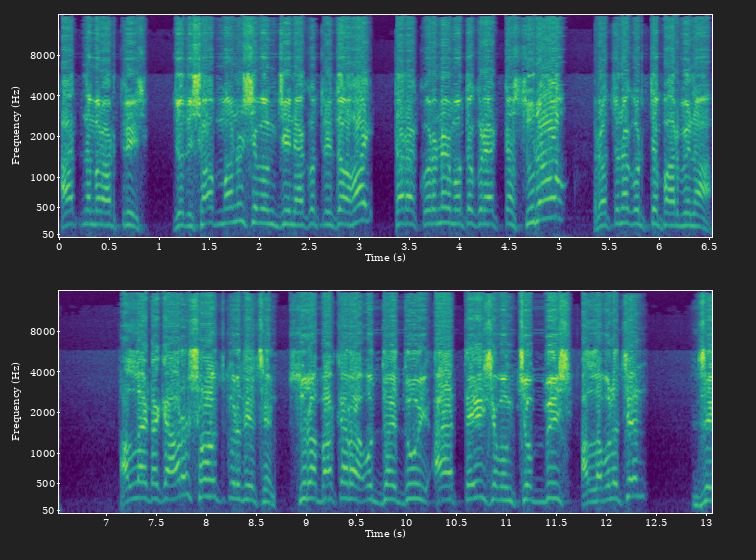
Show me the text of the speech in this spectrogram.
আয়াত নম্বর আটত্রিশ। যদি সব মানুষ এবং জিন একত্রিত হয় তারা কোরআনের মতো করে একটা সুরাও রচনা করতে পারবে না। আল্লাহ এটাকে আরও সহজ করে দিয়েছেন। সুরা বাকারা অধ্যায় দুই, আয়াত তেইশ এবং চব্বিশ, আল্লাহ বলেছেন যে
